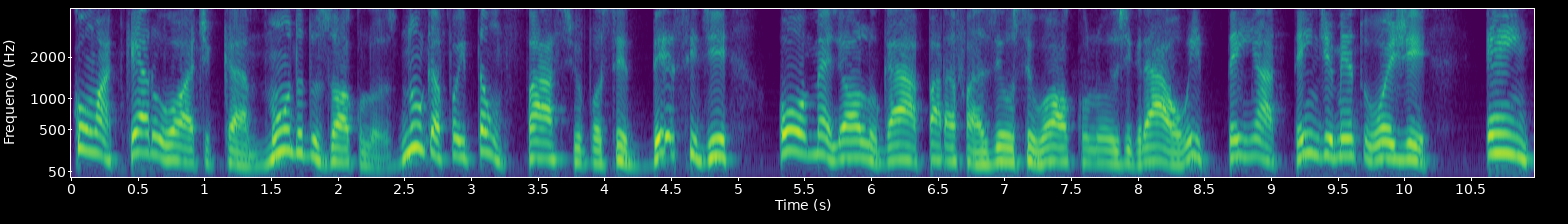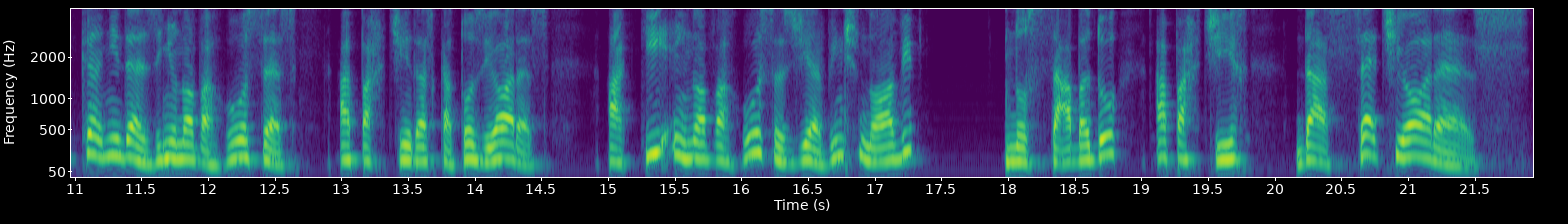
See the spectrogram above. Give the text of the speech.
Com a Quero Ótica Mundo dos Óculos, nunca foi tão fácil você decidir o melhor lugar para fazer o seu óculos de grau e tem atendimento hoje em Canindezinho, Nova Russas, a partir das 14 horas. Aqui em Nova Russas, dia 29, no sábado, a partir das 7 horas.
